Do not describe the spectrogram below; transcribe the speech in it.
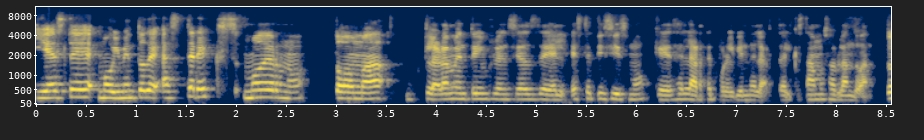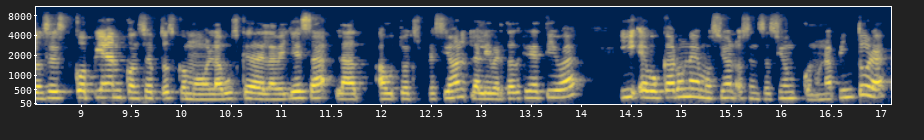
Y este movimiento de Asterix moderno toma claramente influencias del esteticismo, que es el arte por el bien del arte, del que estábamos hablando antes. Entonces, copian conceptos como la búsqueda de la belleza, la autoexpresión, la libertad creativa y evocar una emoción o sensación con una pintura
